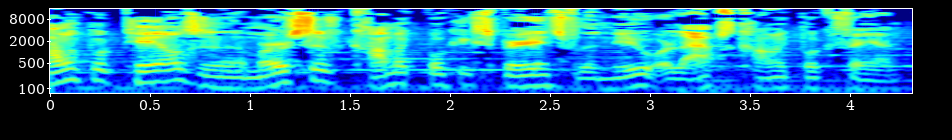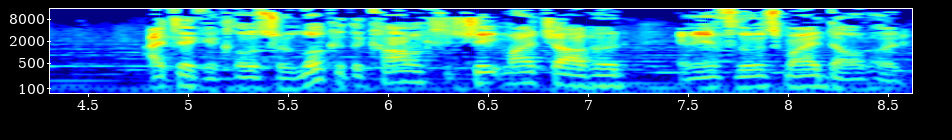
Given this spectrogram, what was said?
Comic Book Tales is an immersive comic book experience for the new or lapsed comic book fan. I take a closer look at the comics that shaped my childhood and influenced my adulthood.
